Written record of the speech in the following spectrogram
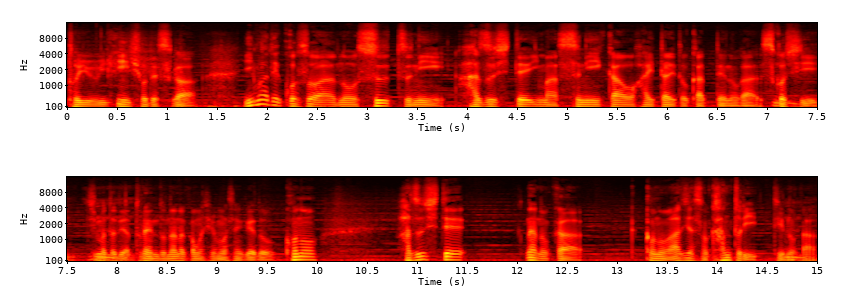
という印象ですが今でこそあのスーツに外して今スニーカーを履いたりとかっていうのが少し巷ではトレンドなのかもしれませんけどこの外してなのかこのアジアスのカントリーっていうのが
